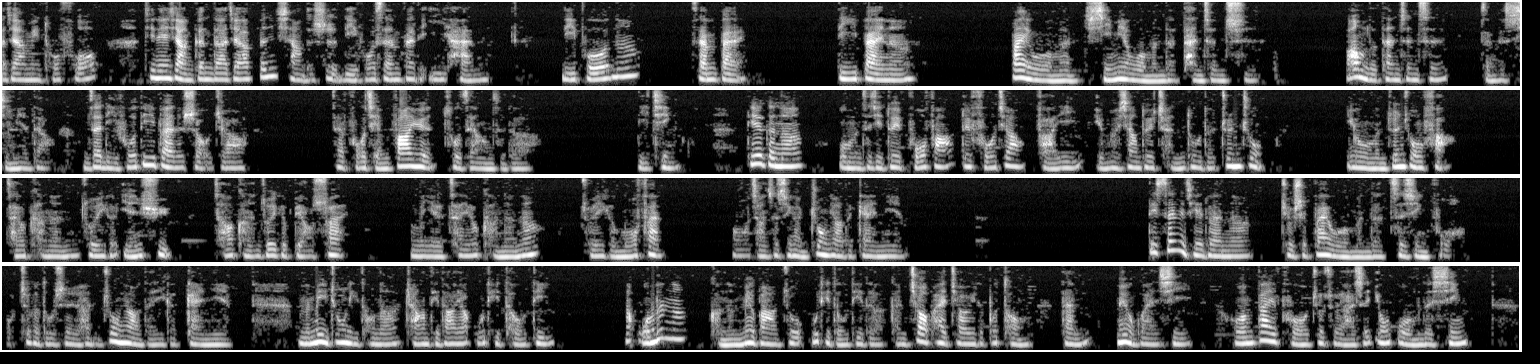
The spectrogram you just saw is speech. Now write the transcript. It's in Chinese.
大家阿弥陀佛。今天想跟大家分享的是礼佛三拜的意涵。礼佛呢，三拜，第一拜呢，拜我们熄灭我们的贪嗔痴，把我们的贪嗔痴整个熄灭掉。我们在礼佛第一拜的时候，就要在佛前发愿，做这样子的礼敬。第二个呢，我们自己对佛法、对佛教法义有没有相对程度的尊重？因为我们尊重法，才有可能做一个延续，才有可能做一个表率，我们也才有可能呢做一个模范。我想这是一个很重要的概念。第三个阶段呢，就是拜我们的自性佛，哦，这个都是很重要的一个概念。那么密宗里头呢，常提到要五体投地，那我们呢，可能没有办法做五体投地的，跟教派教育的不同，但没有关系。我们拜佛，最主要还是用我们的心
